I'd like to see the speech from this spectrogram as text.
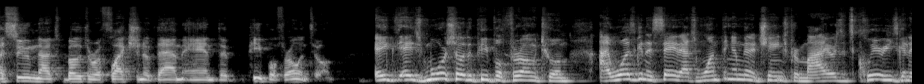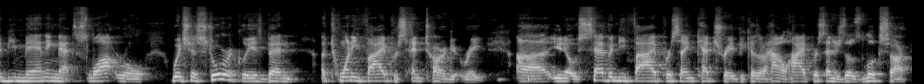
assume that's both a reflection of them and the people throwing to them. It, it's more so the people throwing to him. I was going to say that's one thing I'm going to change for Meyers. It's clear he's going to be manning that slot role, which historically has been a 25% target rate, uh, you know, 75% catch rate because of how high percentage those looks are.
